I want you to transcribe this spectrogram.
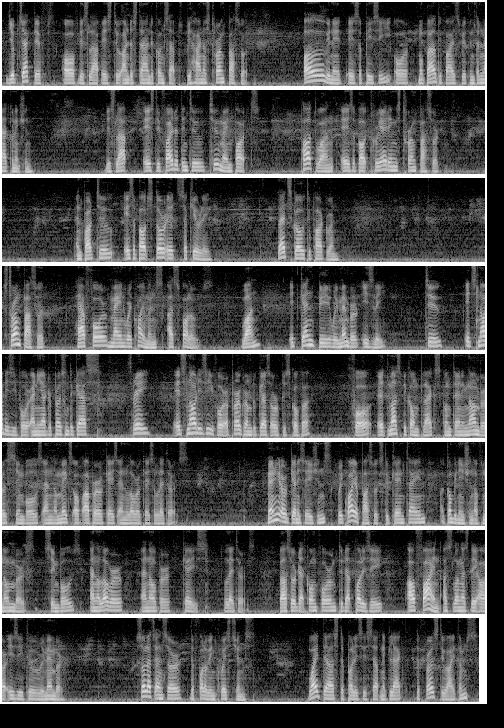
The objective of this lab is to understand the concepts behind a strong password. All we need is a PC or mobile device with internet connection. This lab is divided into two main parts. Part 1 is about creating strong password. And part 2 is about store it securely. Let's go to part 1. Strong password have four main requirements as follows. 1. It can be remembered easily. 2. It's not easy for any other person to guess. 3. It's not easy for a program to guess or discover. 4. It must be complex, containing numbers, symbols, and a mix of uppercase and lowercase letters. Many organizations require passwords to contain a combination of numbers, symbols, and a lower and uppercase letters. Passwords that conform to that policy are fine as long as they are easy to remember. So let's answer the following questions. Why does the policy set neglect the first two items?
